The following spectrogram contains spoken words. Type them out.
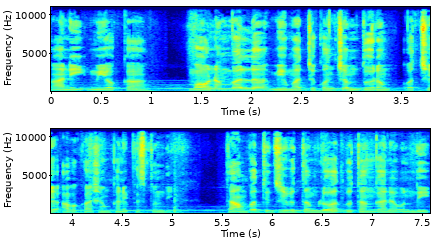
కానీ మీ యొక్క మౌనం వల్ల మీ మధ్య కొంచెం దూరం వచ్చే అవకాశం కనిపిస్తుంది. దాంపత్య జీవితంలో అద్భుతంగానే ఉంది.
